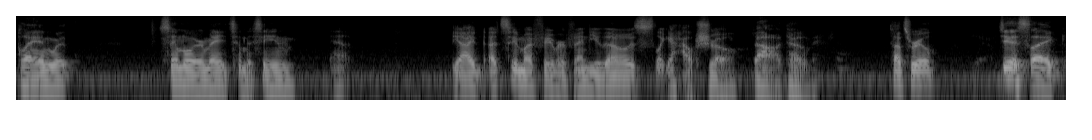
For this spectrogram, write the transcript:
playing with similar mates in the scene. Yeah, I'd, I'd say my favorite venue though is like a house show. Oh, totally. That's real. just like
